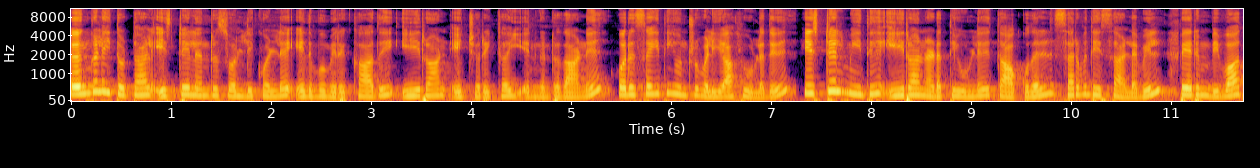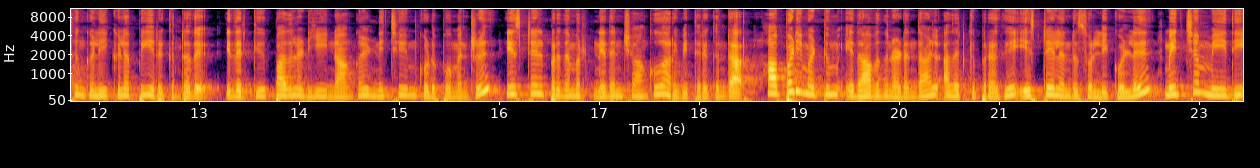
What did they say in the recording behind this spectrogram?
எங்களை தொட்டால் இஸ்ரேல் என்று சொல்லிக்கொள்ள எதுவும் இருக்காது ஈரான் எச்சரிக்கை என்கின்றதான ஒரு செய்தி ஒன்று வெளியாகியுள்ளது இஸ்ரேல் மீது ஈரான் நடத்தியுள்ள தாக்குதல் சர்வதேச அளவில் பெரும் விவாதங்களை கிளப்பி இருக்கின்றது. இதற்கு பதிலடியை நாங்கள் நிச்சயம் கொடுப்போம் என்று இஸ்ரேல் பிரதமர் நெதன்ஜாங்கு அறிவித்திருக்கின்றார். அப்படி மட்டும் ஏதாவது நடந்தால் அதற்கு பிறகு இஸ்ரேல் என்று சொல்லிக்கொள்ள மிச்சம் மீதி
